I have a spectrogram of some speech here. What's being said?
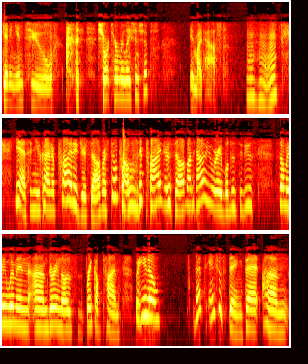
getting into short-term relationships in my past. hmm Yes, and you kind of prided yourself, or still probably pride yourself, on how you were able to seduce so many women um, during those breakup times. But you know, that's interesting. That um,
